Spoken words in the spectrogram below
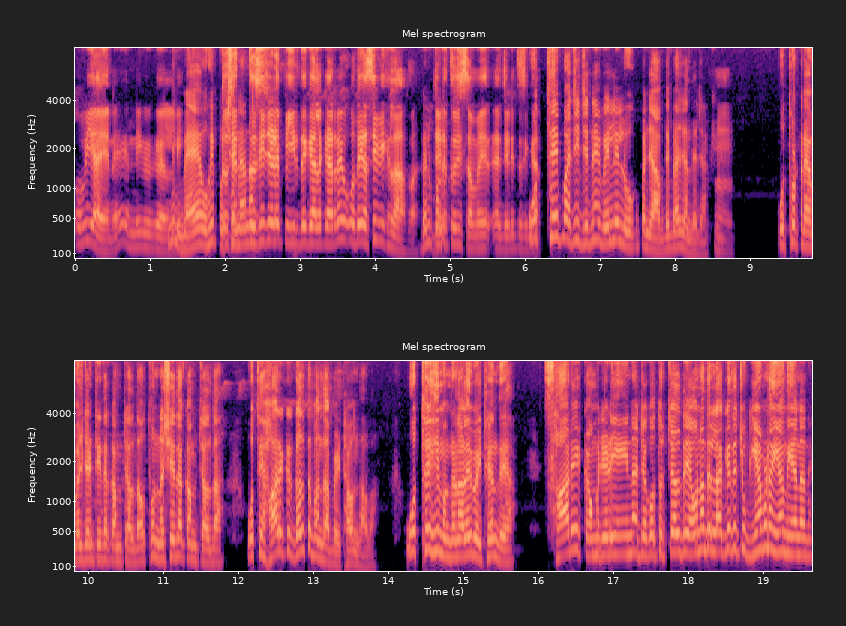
ਉਹ ਵੀ ਆਏ ਨੇ ਇੰਨੀ ਕੋਈ ਗੱਲ ਨਹੀਂ ਮੈਂ ਉਹੀ ਪੁੱਛਣਾ ਨਾ। ਤੁਸੀਂ ਜਿਹੜੇ ਪੀਰ ਦੀ ਗੱਲ ਕਰ ਰਹੇ ਹੋ ਉਹਦੇ ਅਸੀਂ ਵੀ ਖਿਲਾਫ ਆ। ਜਿਹੜੇ ਤੁਸੀਂ ਸਮਝ ਜਿਹੜੀ ਤੁਸੀਂ ਉੱਥੇ ਭਾਜੀ ਜਿੰਨੇ ਵਿਹਲੇ ਲੋਕ ਪੰਜਾਬ ਦੇ ਬਹਿ ਜਾਂਦੇ ਜਾ ਕੇ ਉੱਥੋਂ ਟਰੈਵਲ ਏਜੰਟੀ ਦਾ ਕੰਮ ਚੱਲਦਾ ਉੱਥੋਂ ਨਸ਼ੇ ਦਾ ਕੰਮ ਚੱਲਦਾ ਉੱਥੇ ਹਰ ਇੱਕ ਗਲਤ ਬੰਦਾ ਬੈਠਾ ਹੁੰਦਾ ਵਾ। ਉੱਥੇ ਹੀ ਮੰਗਣ ਵਾਲੇ ਬੈਠੇ ਹੁੰਦੇ ਆ। ਸਾਰੇ ਕੰਮ ਜਿਹੜੇ ਇਹਨਾਂ ਜਗ੍ਹਾ ਤੋਂ ਚੱਲਦੇ ਆ ਉਹਨਾਂ ਦੇ ਲਾਗੇ ਤੇ ਝੁੱਗੀਆਂ ਬਣਾਈਆਂ ਹੁੰਦੀਆਂ ਇਹਨਾਂ ਨੇ।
